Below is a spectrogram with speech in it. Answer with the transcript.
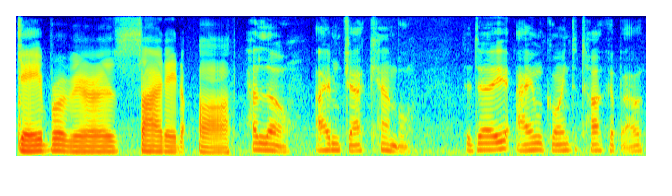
Gabe Ramirez signing off. Hello, I'm Jack Campbell. Today I am going to talk about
